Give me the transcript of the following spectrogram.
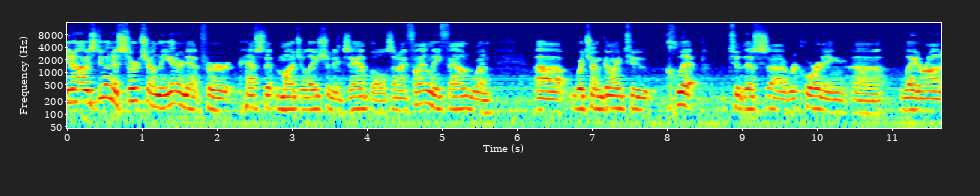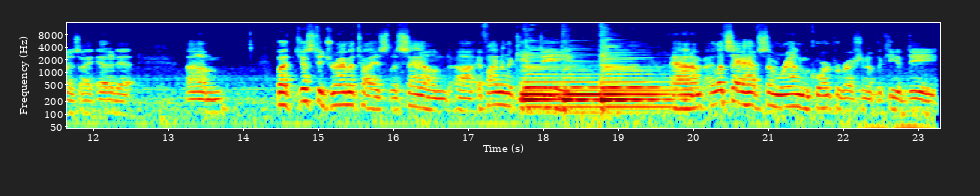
you know, I was doing a search on the internet for half-step modulation examples, and I finally found one, uh, which I'm going to clip to this uh, recording uh, later on as I edit it. Um, but just to dramatize the sound, uh, if I'm in the key of D, and I'm, let's say I have some random chord progression of the key of D,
